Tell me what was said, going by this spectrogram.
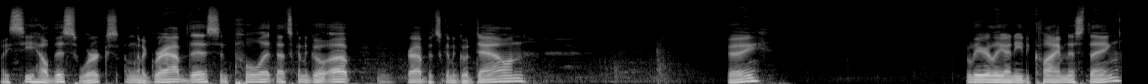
I see how this works. I'm going to grab this and pull it. That's going to go up. Grab it's going to go down. Okay. Clearly I need to climb this thing.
